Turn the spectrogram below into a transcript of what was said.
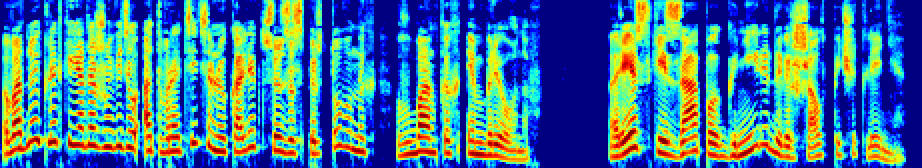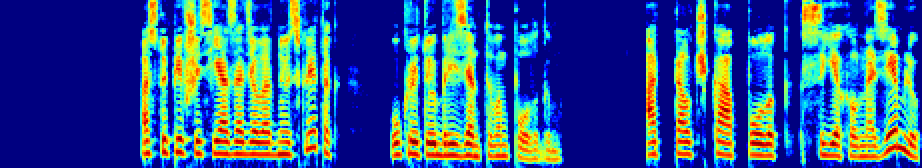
В одной клетке я даже увидел отвратительную коллекцию заспиртованных в банках эмбрионов. Резкий запах гнили довершал впечатление. Оступившись, я задел одну из клеток, укрытую брезентовым пологом. От толчка полог съехал на землю,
